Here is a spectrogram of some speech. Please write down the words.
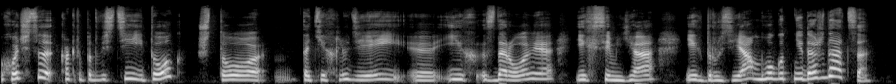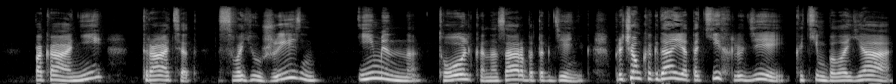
хочется как-то подвести итог, что таких людей, э, их здоровье, их семья, их друзья могут не дождаться, пока они тратят свою жизнь именно только на заработок денег. Причем, когда я таких людей, каким была я,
